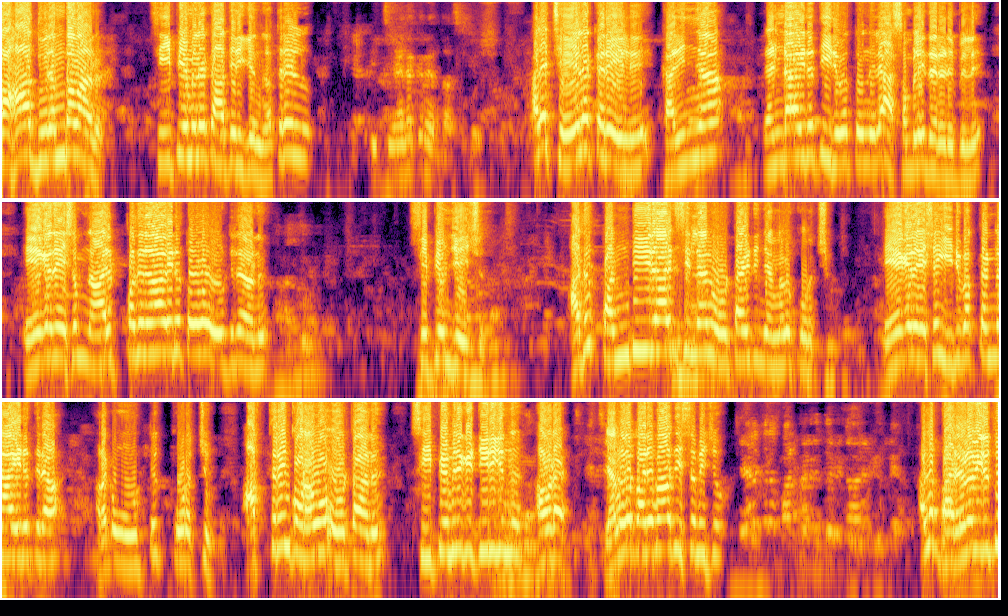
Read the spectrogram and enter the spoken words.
മഹാദുരന്തമാണ്. സി പി എമ്മിനെ കാത്തിരിക്കുന്നത് അത്രേ ഉള്ളൂ. അല്ല ചേലക്കരയിൽ കഴിഞ്ഞ രണ്ടായിരത്തി ഇരുപത്തി ഒന്നിലെ അസംബ്ലി തെരഞ്ഞെടുപ്പിൽ ഏകദേശം നാൽപ്പതിനായിരത്തോളം വോട്ടിനാണ് സി പി എം ജയിച്ചത്. അത് പന്തീരായിരം ചില്ലാൻ വോട്ടായിട്ട് ഞങ്ങൾ കുറച്ചു. ഏകദേശം ഇരുപത്തെണ്ണായിരത്തിന് അടക്കം വോട്ട് കുറച്ചു. അത്രയും കുറവ് വോട്ടാണ് സി പി എമ്മിന് കിട്ടിയിരിക്കുന്നത് അവിടെ ഞങ്ങൾ പരമാവധി ശ്രമിച്ചു അല്ല ഭരണവിരുദ്ധ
